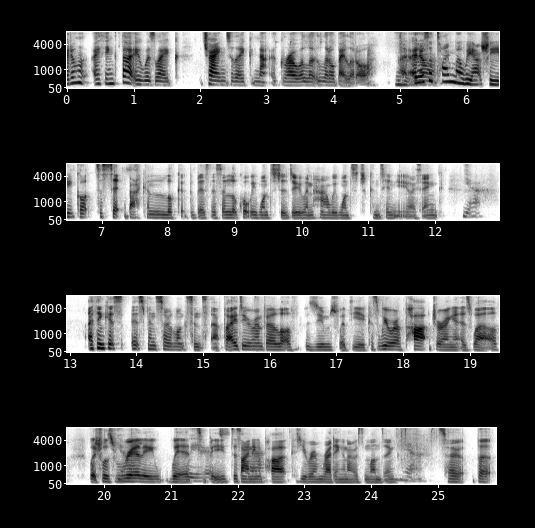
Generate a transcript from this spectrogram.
I don't I think that it was like trying to like na- grow a li- little by little. I there was a time where we actually got to sit back and look at the business and look what we wanted to do and how we wanted to continue. I think. yeah. I think it's it's been so long since that, but I do remember a lot of zooms with you because we were apart during it as well, which was Yeah. really weird, to be designing yeah. apart because you were in Reading and I was in London. Yeah. So, but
